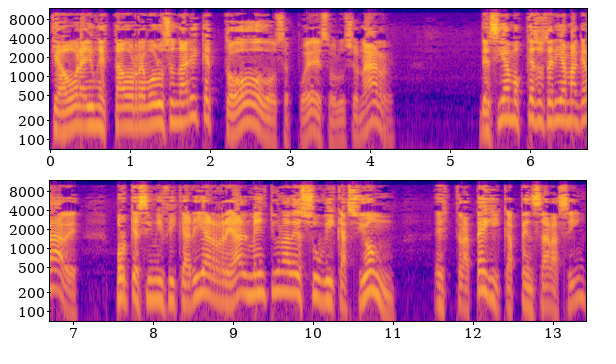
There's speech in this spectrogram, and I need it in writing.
que ahora hay un Estado revolucionario y que todo se puede solucionar. Decíamos que eso sería más grave, porque significaría realmente una desubicación estratégica pensar así.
